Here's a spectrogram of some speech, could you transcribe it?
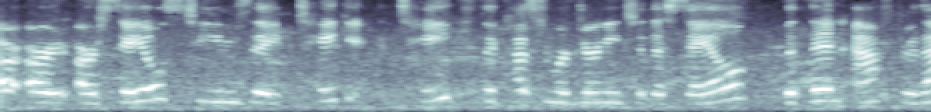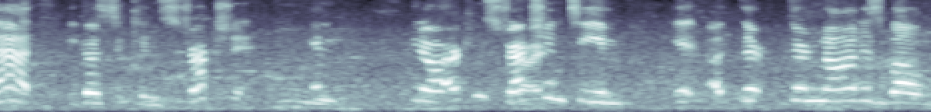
our, our, our, sales teams they take it, take the customer journey to the sale, but then after that it goes to construction. And you know our construction right. team it, uh, they're they're not as well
